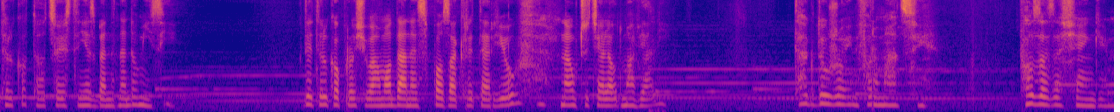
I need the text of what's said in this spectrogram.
Tylko to, co jest niezbędne do misji. Gdy tylko prosiłam o dane spoza kryteriów, nauczyciele odmawiali. Tak dużo informacji. Poza zasięgiem.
